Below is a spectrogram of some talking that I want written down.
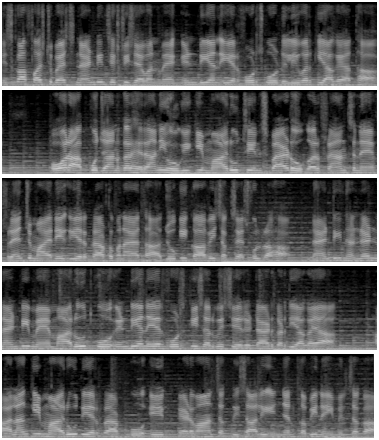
इसका फ़र्स्ट बैच 1967 में इंडियन एयरफोर्स को डिलीवर किया गया था। और आपको जानकर हैरानी होगी कि मारूत से इंस्पायर्ड होकर फ्रांस ने फ्रेंच मायरे एयरक्राफ्ट बनाया था, जो कि काफ़ी सक्सेसफुल रहा। 1990 में मारूत को इंडियन एयरफोर्स की सर्विस से रिटायर्ड कर दिया गया। हालाँकि मारूत एयरक्राफ्ट को एक एडवांस शक्तिशाली इंजन कभी नहीं मिल सका।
